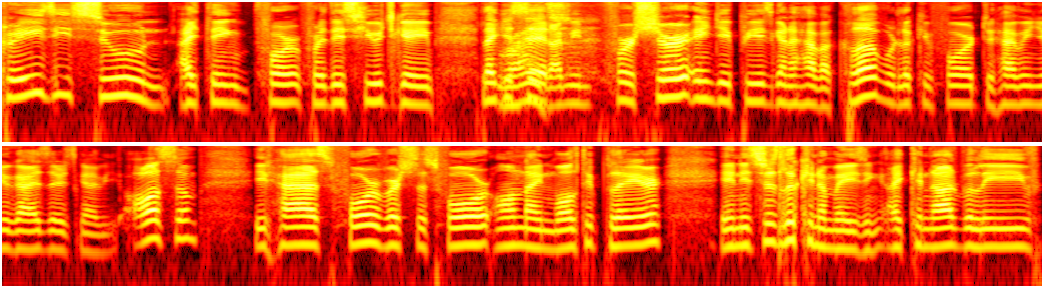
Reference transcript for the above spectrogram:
crazy soon. I think for for this huge game. Like you said, I mean, for sure NJP is gonna have a club. We're looking forward to having you guys there. It's gonna be awesome. It has four versus four online multiplayer, and it's just looking amazing. I cannot believe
